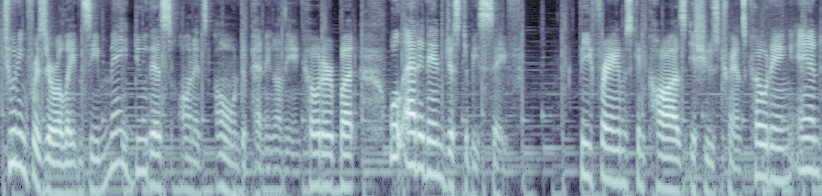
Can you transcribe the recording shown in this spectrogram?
Tuning for zero latency may do this on its own depending on the encoder, but we'll add it in just to be safe. B-frames can cause issues transcoding, and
